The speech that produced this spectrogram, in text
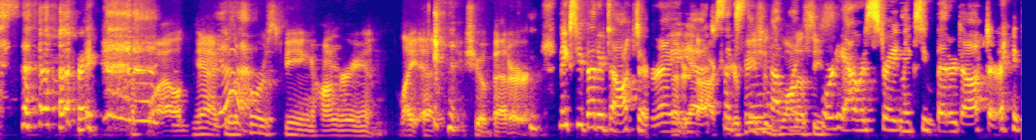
right. That's wild. Yeah, because yeah. of course, being hungry and lightheaded makes you a better makes you a better doctor, right? Better yeah, doctor. just like Your staying up like forty hours straight makes you a better doctor, right?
